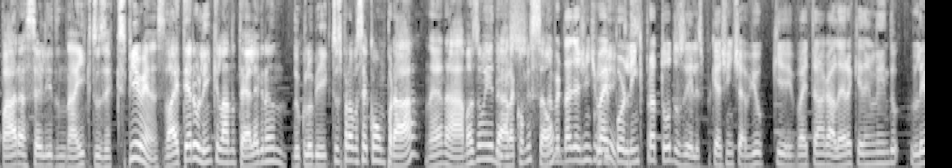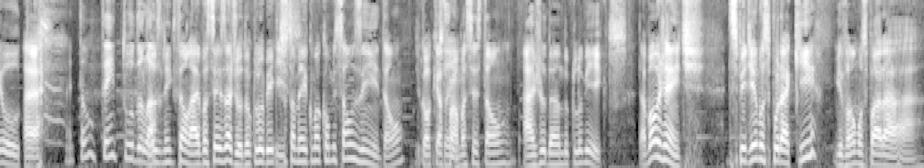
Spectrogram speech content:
para ser lido na Ictus Experience, vai ter o link lá no Telegram do Clube Ictus para você comprar, né, na Amazon e dar a Isso. comissão. Na verdade, a gente Clube vai pôr Ictus. link pra todos eles, porque a gente já viu que vai ter uma galera querendo ler outro. É. Então tem tudo lá. Os links estão lá e vocês ajudam. O Clube Ictus Isso. também com uma comissãozinha. Então, de qualquer Isso aí. forma, vocês estão ajudando o Clube Ictus. Tá bom, gente? Despedimos por aqui e vamos para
